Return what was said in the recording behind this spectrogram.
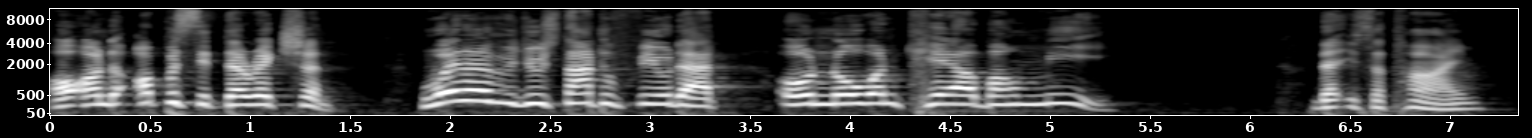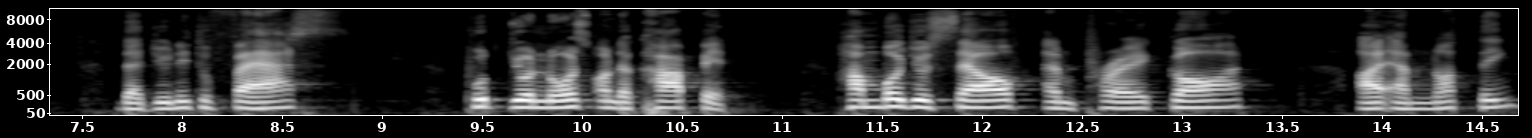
or on the opposite direction. Whenever you start to feel that, oh, no one care about me, that is a time that you need to fast, put your nose on the carpet, humble yourself and pray, God, I am nothing.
